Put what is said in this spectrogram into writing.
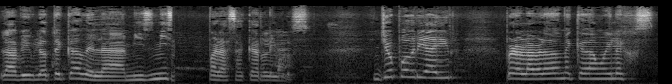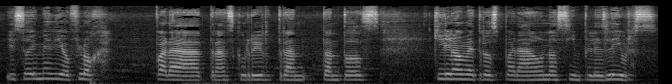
la biblioteca de la mismísima para sacar libros. Yo podría ir, pero la verdad me queda muy lejos y soy medio floja para transcurrir tantos kilómetros para unos simples libros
